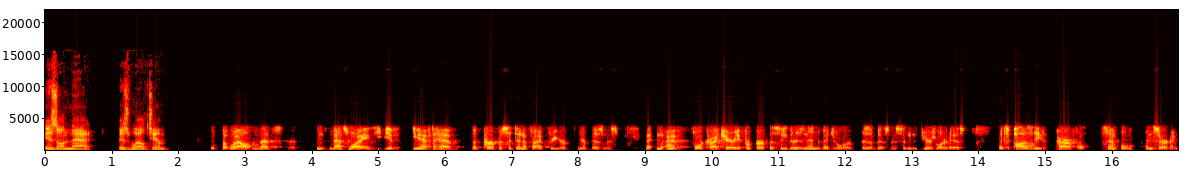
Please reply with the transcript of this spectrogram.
is on that as well, Jim. Well, that's that's why you you have to have the purpose identified for your your business. I have four criteria for purpose, either as an individual or as a business, and here's what it is: it's positive, powerful, simple, and serving.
